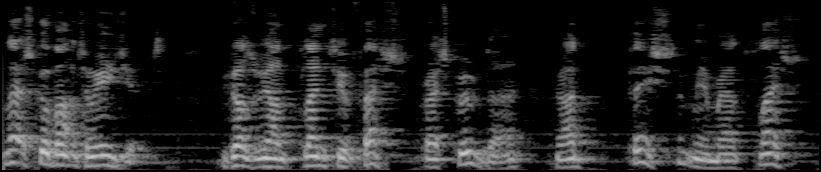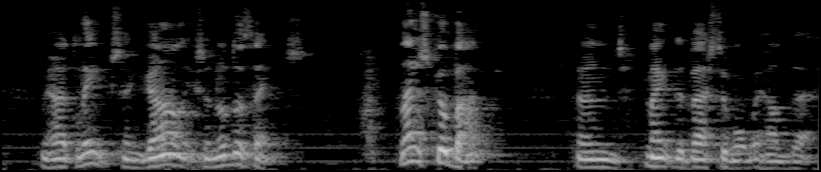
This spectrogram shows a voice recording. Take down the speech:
let's go back to Egypt. Because we had plenty of fresh, fresh food there. We had fish, didn't we? And we had flesh. We had leeks and garlics and other things. Let's go back and make the best of what we had there.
